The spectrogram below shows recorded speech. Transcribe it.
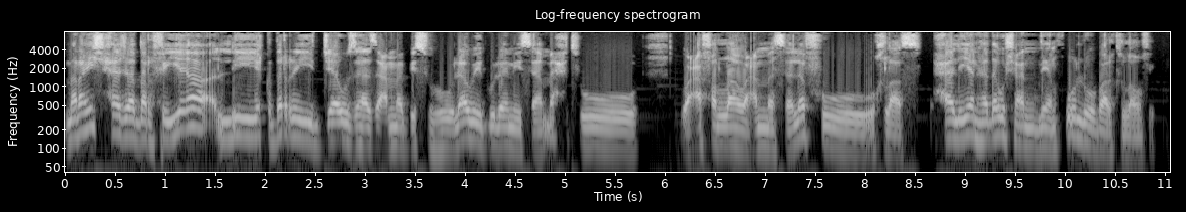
ما راهيش حاجة ظرفية اللي يقدر يتجاوزها زعما بسهولة ويقول أني سامحت و... وعفى الله عما سلف وخلاص. حاليا هذا واش عندي نقول وبارك الله فيك.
